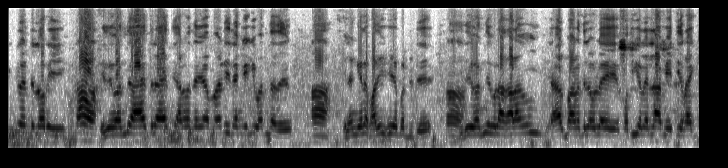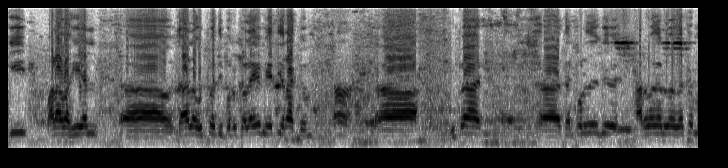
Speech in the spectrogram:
இங்கிலாந்து லோரி இது வந்து ஆயிரத்தி தொள்ளாயிரத்தி அறுபத்தஞ்சாம் ஆண்டு இலங்கைக்கு வந்தது. இலங்கையில பதிவு செய்யப்பட்டுட்டு இது வந்து இவ்வளவு காலம் யாழ்ப்பாணத்தில் உள்ள பொதிகள் எல்லாம் ஏற்றி இறக்கி பல வகைகள் நல்ல உற்பத்தி பொருட்களையும் ஏற்றி இறக்கும். இப்ப தற்பொழுதுக்கு அறுபது எழுபது வருஷம்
